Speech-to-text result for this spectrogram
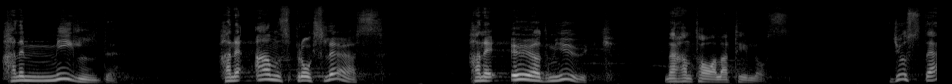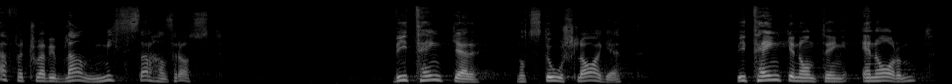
Han är mild. Han är anspråkslös. Han är ödmjuk när han talar till oss. Just därför tror jag vi ibland missar hans röst. Vi tänker något storslaget. Vi tänker någonting enormt.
